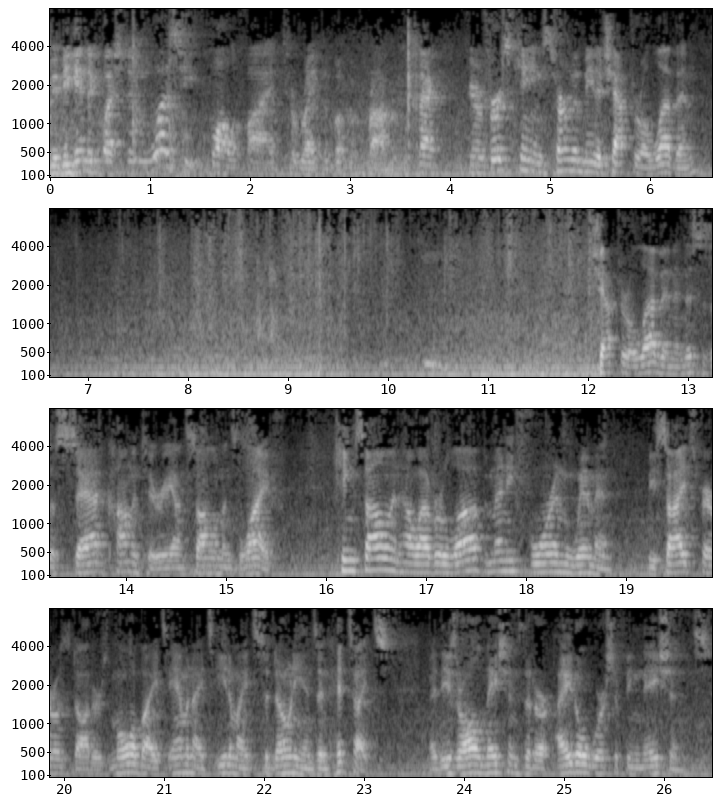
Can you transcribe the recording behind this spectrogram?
we begin to question was he qualified to write the book of Proverbs? In fact, if you're in 1 Kings, turn with me to chapter 11. Chapter 11, and this is a sad commentary on Solomon's life. King Solomon, however, loved many foreign women besides Pharaoh's daughters Moabites, Ammonites, Edomites, Sidonians, and Hittites. These are all nations that are idol worshipping nations.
